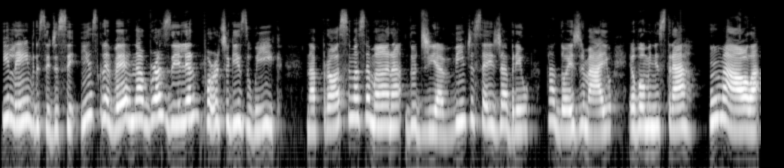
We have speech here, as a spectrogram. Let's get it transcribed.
E lembre-se de se inscrever na Brazilian Portuguese Week. Na próxima semana, do dia 26 de abril a 2 de maio, eu vou ministrar uma aula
